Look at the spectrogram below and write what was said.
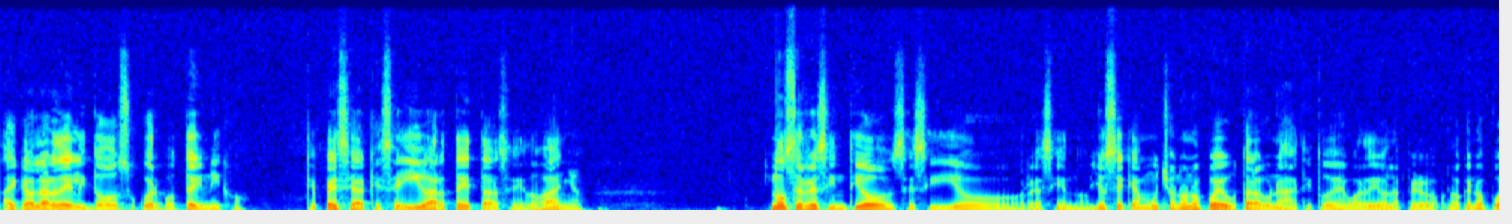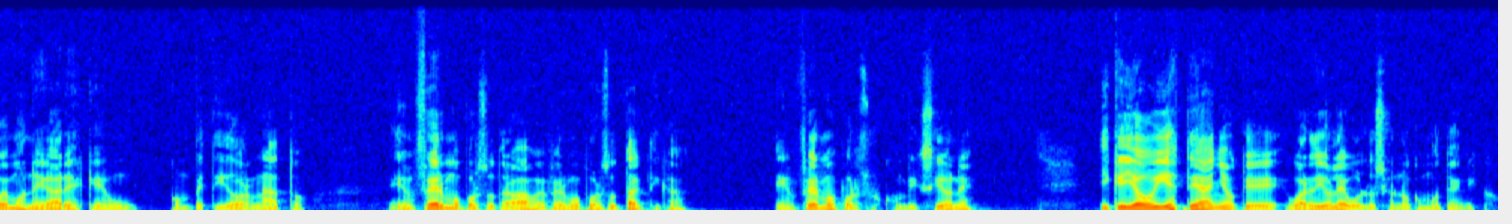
hay que hablar de él y todo su cuerpo técnico, que pese a que se iba Arteta hace dos años, no se resintió, se siguió rehaciendo. Yo sé que a muchos no nos puede gustar algunas actitudes de Guardiola, pero lo que no podemos negar es que es un competidor nato, enfermo por su trabajo, enfermo por su táctica, enfermo por sus convicciones, y que yo vi este año que Guardiola evolucionó como técnico.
